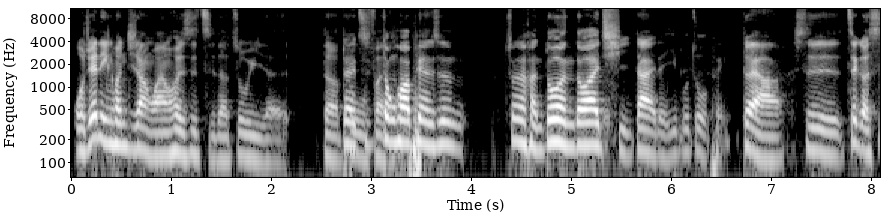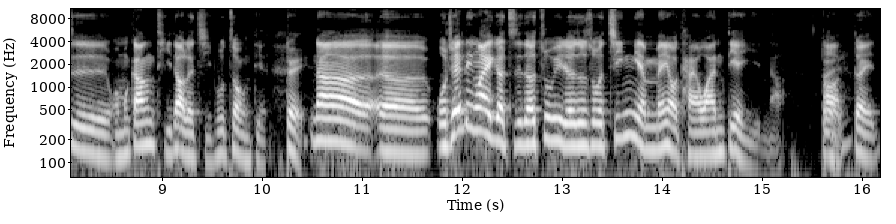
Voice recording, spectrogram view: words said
我觉得《灵魂急转弯》会是值得注意的的部分。动画片是真的很多人都在期待的一部作品。对啊，是这个是我们刚刚提到的几部重点。对，那呃，我觉得另外一个值得注意的就是说，今年没有台湾电影啊。对、哦、对，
